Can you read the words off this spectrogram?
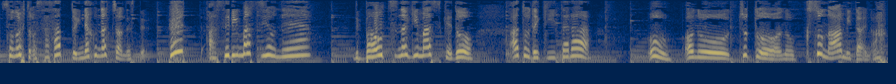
その人がささっといなくなっちゃうんですって。え焦りますよね。で、場をつなぎますけど、後で聞いたら、うん、あの、ちょっとあの、クソなみたいな。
